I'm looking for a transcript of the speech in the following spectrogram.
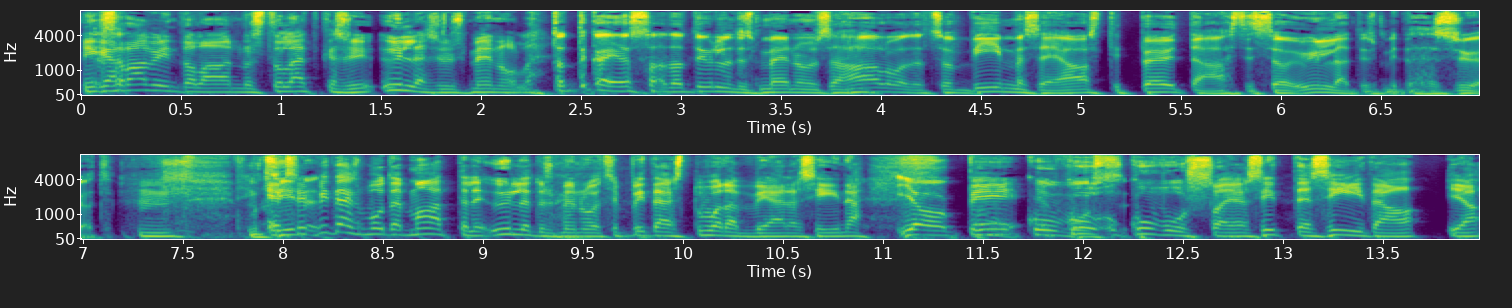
mikä sä- ravintola annostui lätkäsy ylläsyysmenulle. Totta kai jos saatat yllätysmenun, sä haluat, että se on viimeiseen asti, pöytään asti, se on yllätys, mitä sä syöt. Mm. Mut siinä, se pitäisi muuten, mä ajattelen yllätysmenu, että se pitäisi tuoda vielä siinä Joo, ku- kuvussa. Ku, kuvussa ja sitten siitä ja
